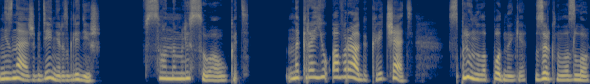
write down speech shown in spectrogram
Не знаешь, где, не разглядишь. В сонном лесу аукать. На краю оврага кричать. Сплюнула под ноги, зыркнула зло.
